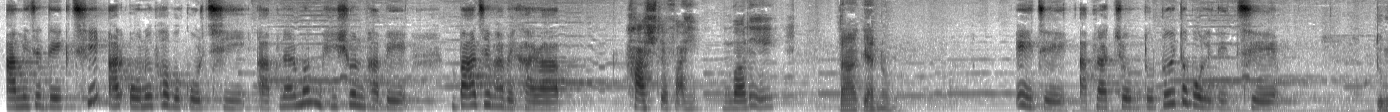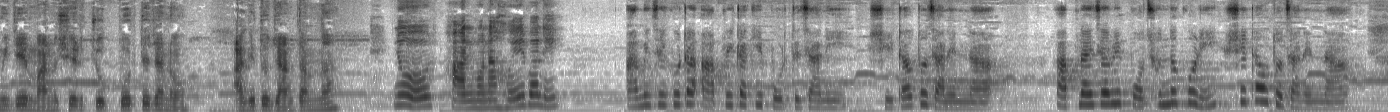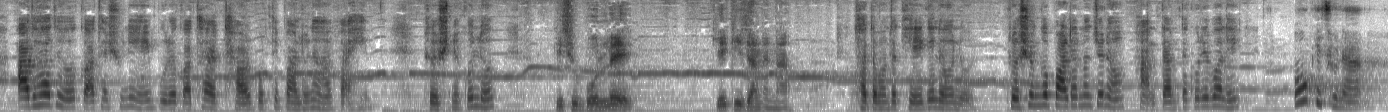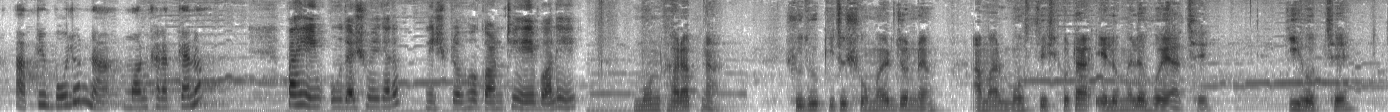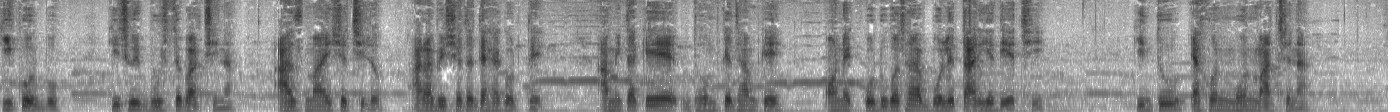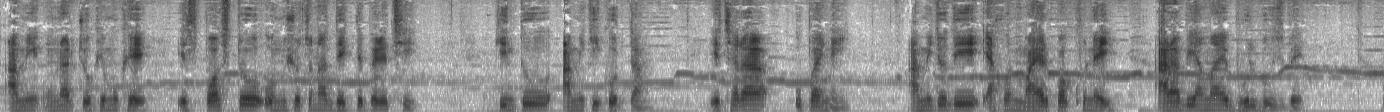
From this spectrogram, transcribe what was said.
আমি যে দেখছি আর অনুভবও করছি আপনার মন ভীষণভাবে বাজেভাবে খারাপ। হাসলো ফাহিম বলে তা কেন? এই যে আপনার চোখ দুটোই তো বলে দিচ্ছে। তুমি যে মানুষের চোখ পড়তে জানো আগে তো জানতাম না। নূর হানমনা হয়ে বলে আমি যে গোটা আপনিটা কি পড়তে জানি সেটাও তো জানেন না। আপনায় যে আমি পছন্দ করি সেটাও তো জানেন না। আধো আধো কথা শুনে পুরো কথা ঠাওর করতে পারল না ফাহিম। প্রশ্ন করল কিছু বললে? কে কি জানে না? থতমত খেয়ে গেল নূর। প্রসঙ্গ পাল্টানোর জন্য হামতা হামতা করে বলে ও কিছু না আপনি বলুন না মন খারাপ কেন? ফাহিম উদাস হয়ে গেল নিষ্প্রভ কণ্ঠে বলে মন খারাপ না শুধু কিছু সময়ের জন্য আমার মস্তিষ্কটা এলোমেলো হয়ে আছে। কি হচ্ছে? কি করব? কিছুই বুঝতে পারছি না। আজ মা এসেছিল আরবির সাথে দেখা করতে। আমি তাকে ধমকে ধামকে অনেক কটু কথা বলে তাড়িয়ে দিয়েছি। কিন্তু এখন মন মানছে না। আমি উনার চোখে মুখে স্পষ্ট অনুশোচনা দেখতে পেরেছি। কিন্তু আমি কি করতাম? এছাড়া উপায় নেই। আমি যদি এখন মায়ের পক্ষ নেই, আরবি আমায় ভুল বুঝবে।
